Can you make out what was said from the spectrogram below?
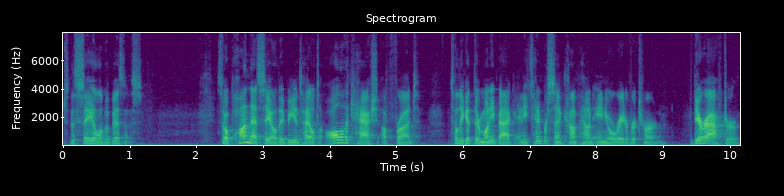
to the sale of a business. So upon that sale, they'd be entitled to all of the cash up front until they get their money back and a 10% compound annual rate of return. Thereafter,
